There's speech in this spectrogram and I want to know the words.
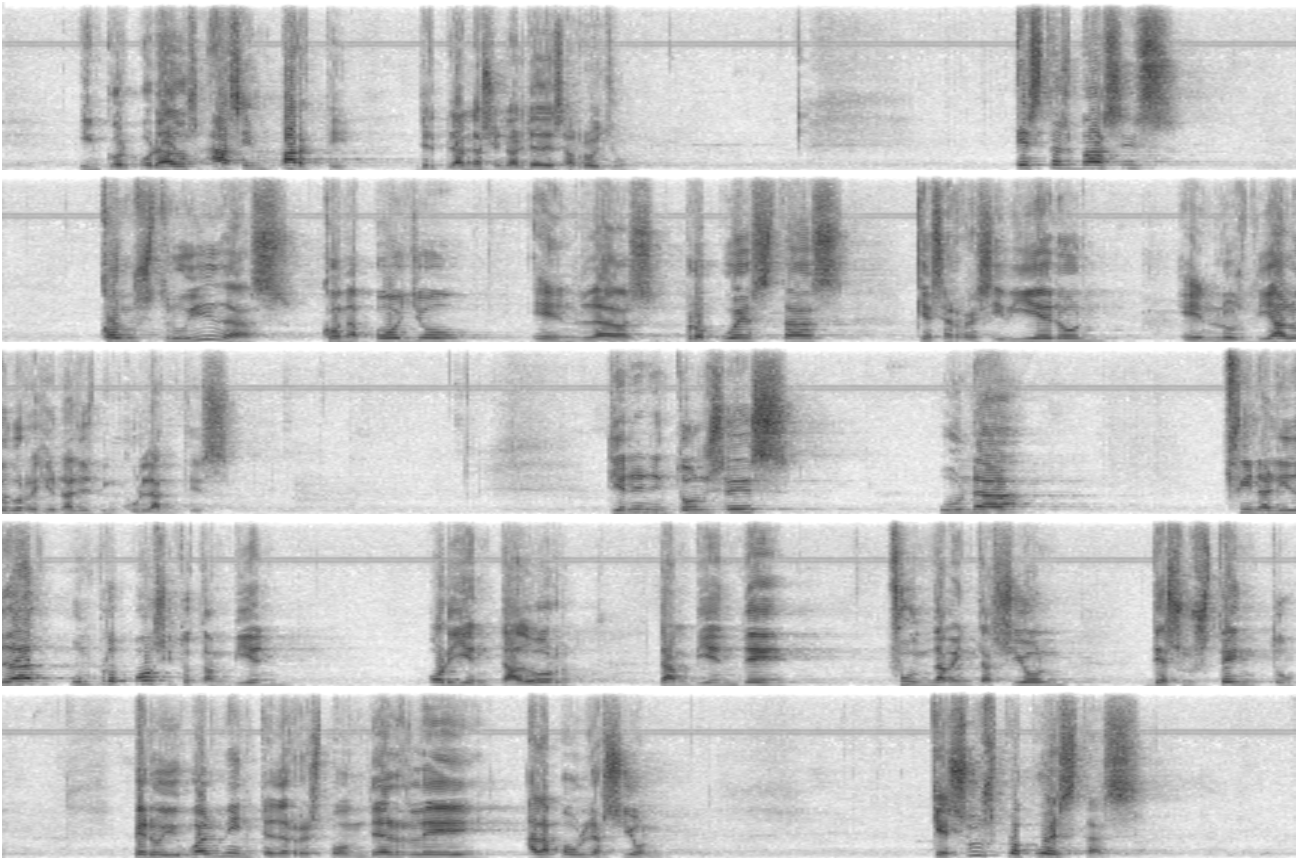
incorporados, hacen parte del Plan Nacional de Desarrollo. Estas bases construidas con apoyo en las propuestas que se recibieron en los diálogos regionales vinculantes. Tienen entonces una finalidad, un propósito también orientador, también de fundamentación, de sustento, pero igualmente de responderle a la población que sus propuestas,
